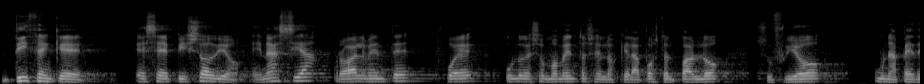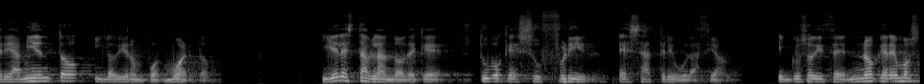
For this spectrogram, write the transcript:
Dicen que ese episodio en Asia probablemente fue uno de esos momentos en los que el apóstol Pablo sufrió un apedreamiento y lo dieron por muerto. Y él está hablando de que tuvo que sufrir esa tribulación. Incluso dice, no queremos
